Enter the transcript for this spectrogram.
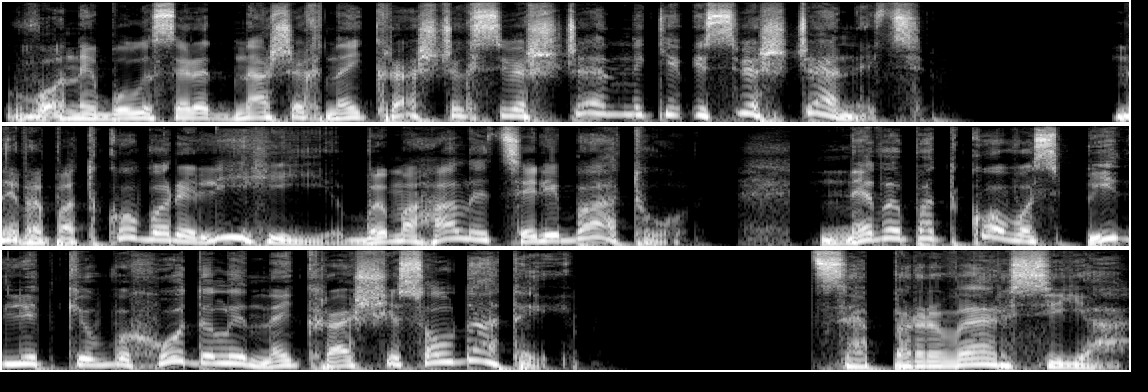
Вони були серед наших найкращих священників і священиць. Не випадково релігії вимагали целібату, не випадково з підлітків виходили найкращі солдати. Це перверсія.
